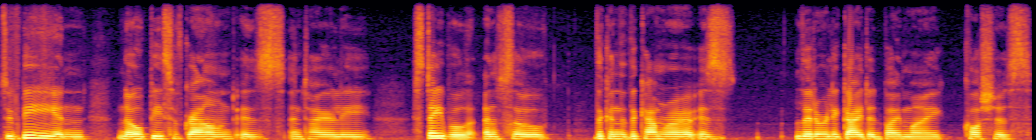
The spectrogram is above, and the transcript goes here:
to be and no piece of ground is entirely stable. And so the, kind of, the camera is literally guided by my cautious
